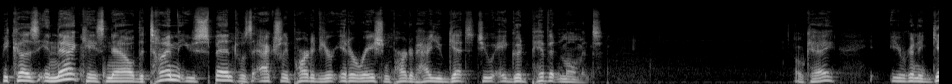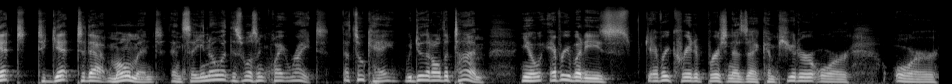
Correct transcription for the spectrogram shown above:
Because in that case, now the time that you spent was actually part of your iteration, part of how you get to a good pivot moment. Okay? You're going to get to get to that moment and say, you know what, this wasn't quite right. That's okay. We do that all the time. You know, everybody's every creative person has a computer or or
